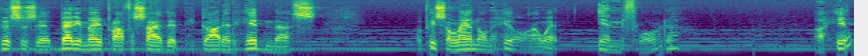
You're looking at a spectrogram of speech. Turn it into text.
This is it. Betty May prophesied that God had hidden us a piece of land on a hill. I went, in Florida, a hill.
